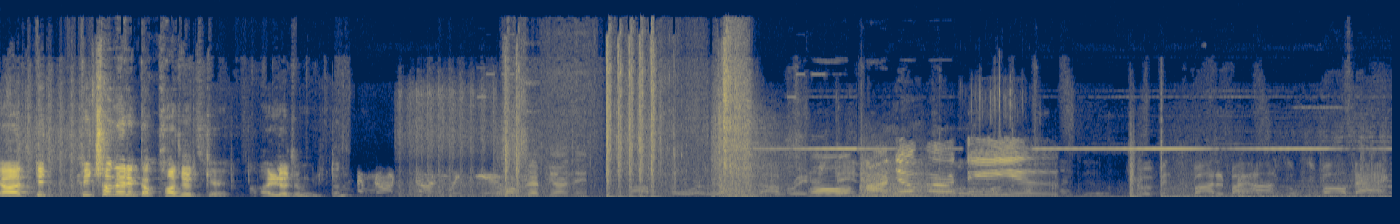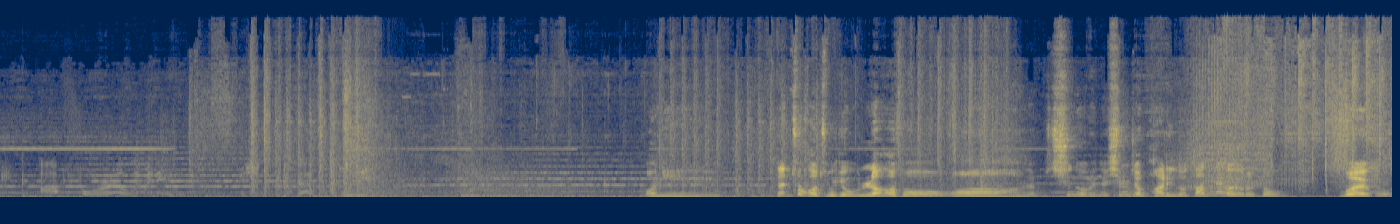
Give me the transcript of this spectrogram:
야 뛰, 뛰쳐내릴까 봐줄게 알려줌 일단 너가 VIP 하네. 어, 어 안녕하세요. You have been spotted by hostiles. Fall back. Op 4 eliminated. Mission successful. 아니 떼초가 저기 올라가서 와 미친놈이네 심지어 바리도 딴 데가 열어줘 뭐야 이거 오.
